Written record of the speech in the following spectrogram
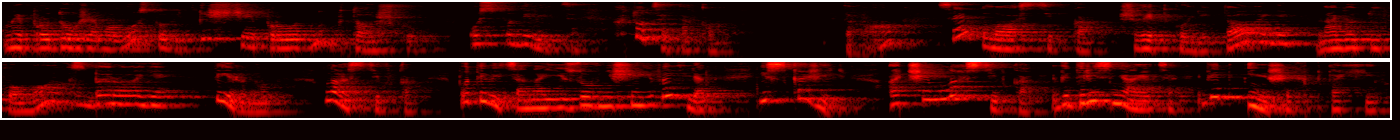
ми продовжимо розповідь іще про одну пташку. Ось подивіться, хто це така? Це ластівка. Швидко літає, на льоту комах збирає. Вірно, ластівка. Подивіться на її зовнішній вигляд і скажіть, а чим ластівка відрізняється від інших птахів?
